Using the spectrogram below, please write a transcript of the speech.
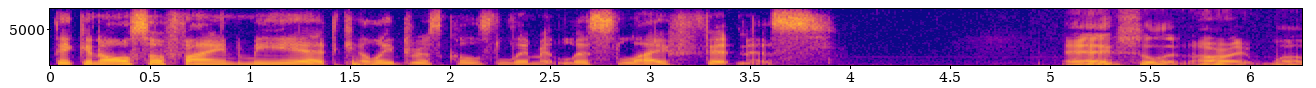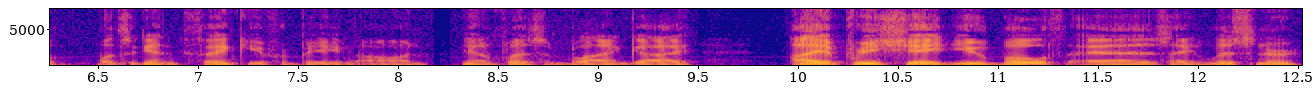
They can also find me at Kelly Driscoll's Limitless Life Fitness. Excellent. All right. Well, once again, thank you for being on The Unpleasant Blind Guy. I appreciate you both as a listener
